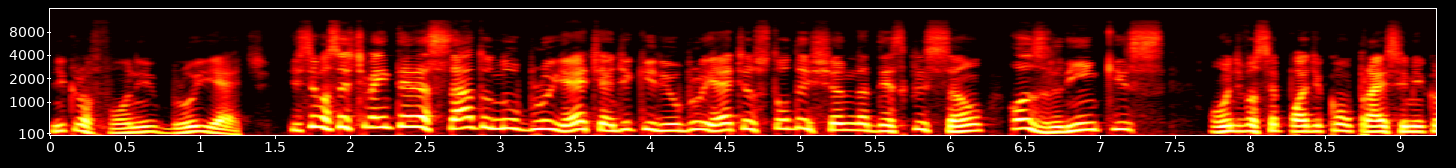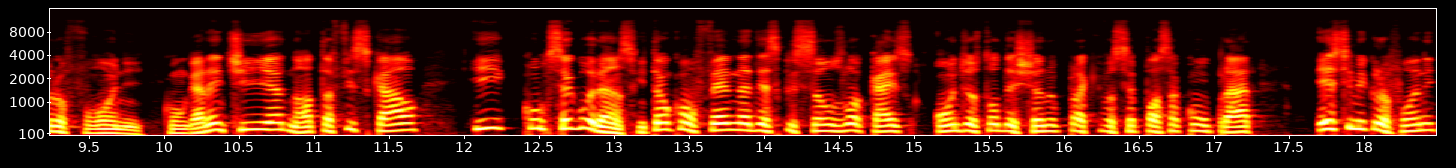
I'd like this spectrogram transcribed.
microfone Blue Yeti. E se você estiver interessado no Blue Yeti, adquirir o Blue Yeti, eu estou deixando na descrição os links onde você pode comprar esse microfone com garantia, nota fiscal e com segurança. Então confere na descrição os locais onde eu estou deixando para que você possa comprar esse microfone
